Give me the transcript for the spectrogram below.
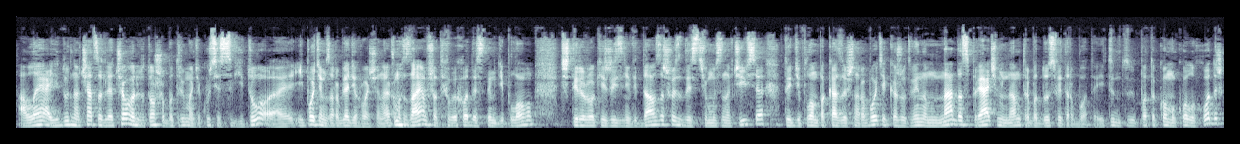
але йдуть навчатися для чого? Для того, щоб отримати якусь освіту е, і потім заробляти гроші. Ну, як ми знаємо, що ти виходиш з тим дипломом, 4 роки житті віддав за щось, десь чомусь навчився, той диплом показуєш на роботі, кажуть, ви нам треба, спряч, нам треба досвід роботи. І ти по такому колу ходиш.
